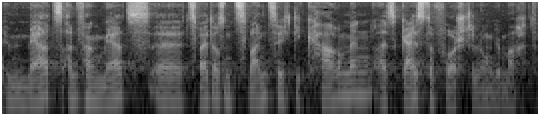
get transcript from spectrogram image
im März, Anfang März äh, 2020, die Carmen als Geistervorstellung gemacht.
